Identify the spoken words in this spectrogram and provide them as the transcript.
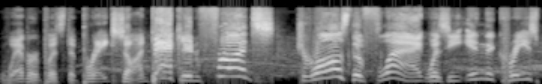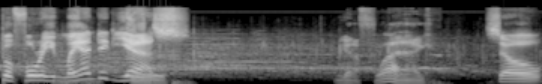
Weber puts the brakes on. Back in front. Draws the flag. Was he in the crease before he landed? Yes. Ooh. We got a flag. So.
